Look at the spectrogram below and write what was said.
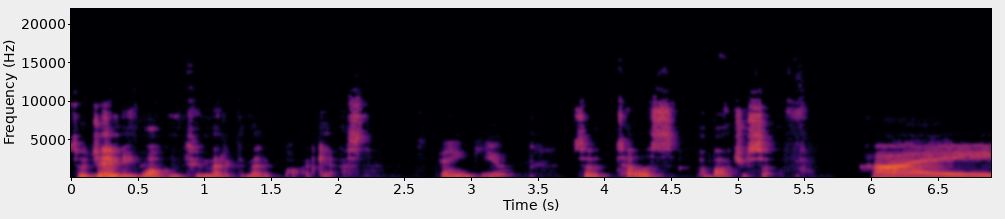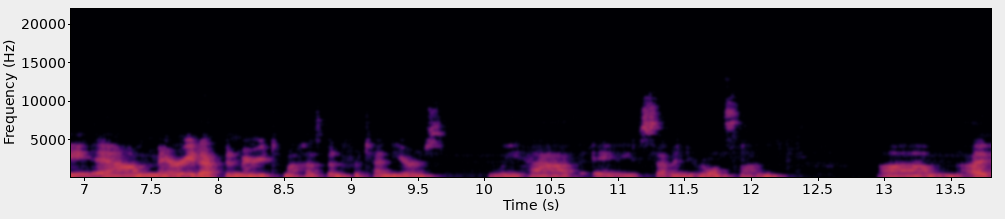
So, Jamie, welcome to Medic to Medic podcast. Thank you. So, tell us about yourself. I am married. I've been married to my husband for 10 years. We have a seven year old son. Um, I've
